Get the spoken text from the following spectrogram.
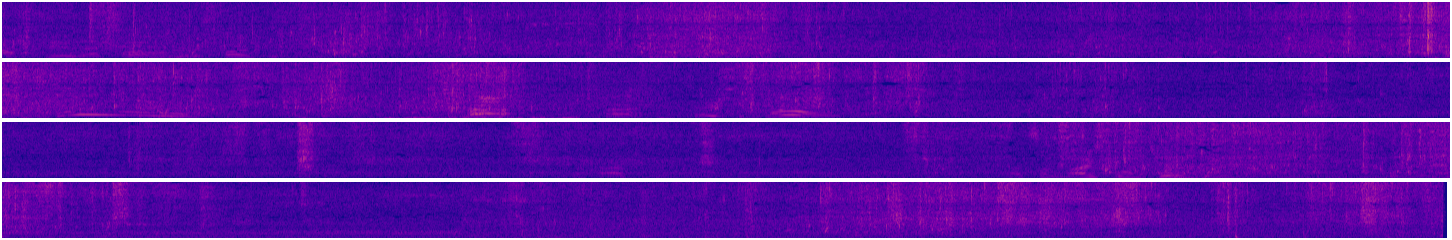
mouth too. That's why I want to record this one. Ah, ah, there she goes. That's a nice one too, dude.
